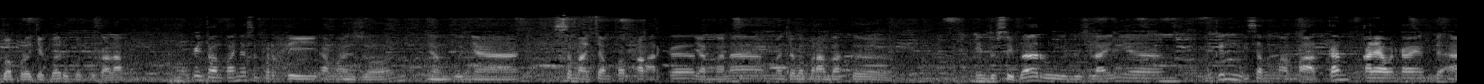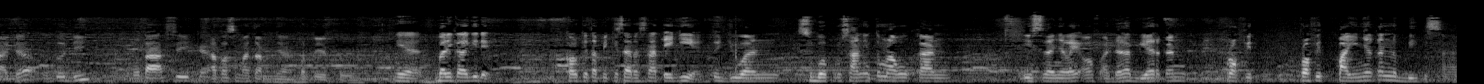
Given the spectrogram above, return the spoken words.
buat project baru buat Bukalapak. Mungkin contohnya seperti Amazon yang punya semacam pop-up market yang mana mencoba merambah ke industri baru, industri lainnya. Mungkin bisa memanfaatkan karyawan-karyawan yang sudah ada untuk dimutasi atau semacamnya seperti itu. Iya, balik lagi deh. Kalau kita pikir secara strategi ya, tujuan sebuah perusahaan itu melakukan istilahnya layoff adalah biar kan profit profit pie-nya kan lebih besar.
